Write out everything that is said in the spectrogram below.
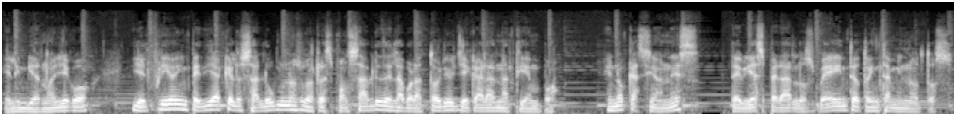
El invierno llegó y el frío impedía que los alumnos o el responsable del laboratorio llegaran a tiempo. En ocasiones, debía esperar los 20 o 30 minutos.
